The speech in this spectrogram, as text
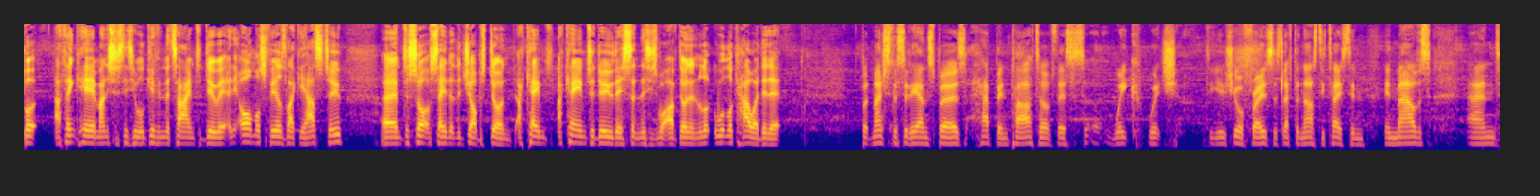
but I think here Manchester City will give him the time to do it, and it almost feels like he has to. Um, to sort of say that the job's done. I came, I came to do this, and this is what I've done, and look, look how I did it but Manchester City and Spurs have been part of this uh, week, which, to use your phrase, has left a nasty taste in, in mouths. And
